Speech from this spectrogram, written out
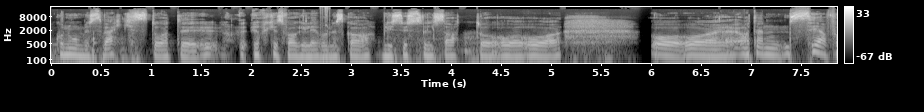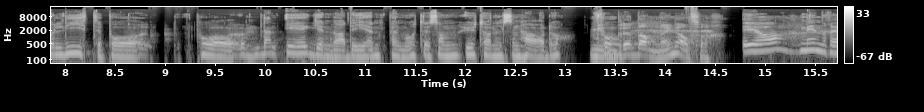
økonomisk vekst, og at eh, yrkesfagelevene skal bli sysselsatt, og, og, og, og at en ser for lite på, på den egenverdien på en måte som utdannelsen har, da. Mindre danning, altså? Ja, mindre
